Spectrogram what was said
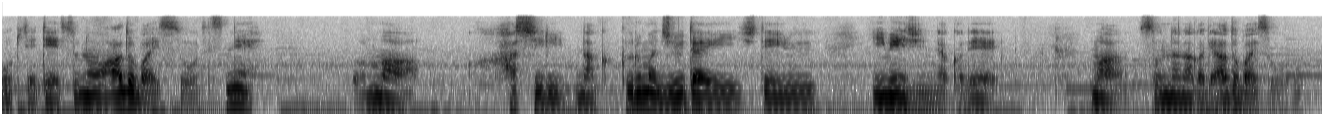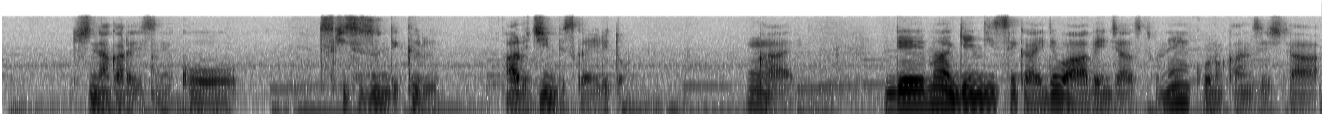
起きてて、そのアドバイスをですね、まあ、走り、なんか車渋滞しているイメージの中で、まあ、そんな中でアドバイスをしながらですね、こう、突き進んでくるある人物がいると。ど。はい。で、まあ、現実世界ではアベンジャーズとね、この完成した、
